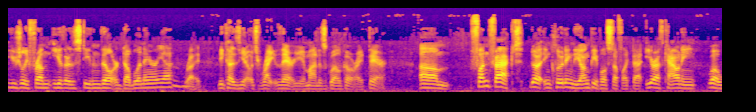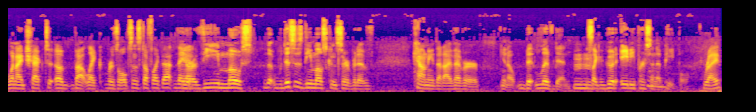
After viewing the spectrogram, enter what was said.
usually from either the Stephenville or Dublin area. Right. Because you know it's right there. You might as well go right there. Um, fun fact, uh, including the young people and stuff like that. Erath County. Well, when I checked about like results and stuff like that, they Yeah. are the most. this is the most conservative county that I've ever you know bit, lived in. Mhm. It's like a good eighty percent of people. Right.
